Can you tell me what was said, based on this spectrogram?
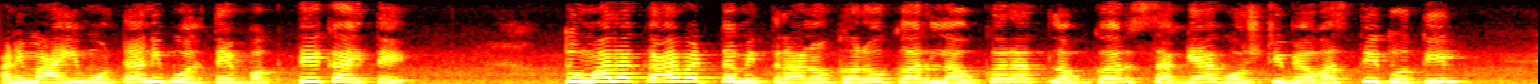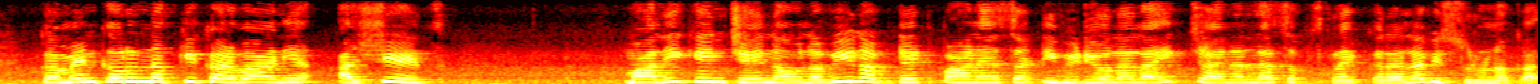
आणि माई मोठ्याने बोलते बघते काय ते? तुम्हाला काय वाटतं मित्रांनो? खरोखर लवकरात लवकर सगळ्या गोष्टी व्यवस्थित होतील? कमेंट करून नक्की कळवा आणि असेच मालिकेंचे नवनवीन अपडेट पाहण्यासाठी व्हिडिओला लाईक चॅनलला सबस्क्राईब करायला विसरू नका.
